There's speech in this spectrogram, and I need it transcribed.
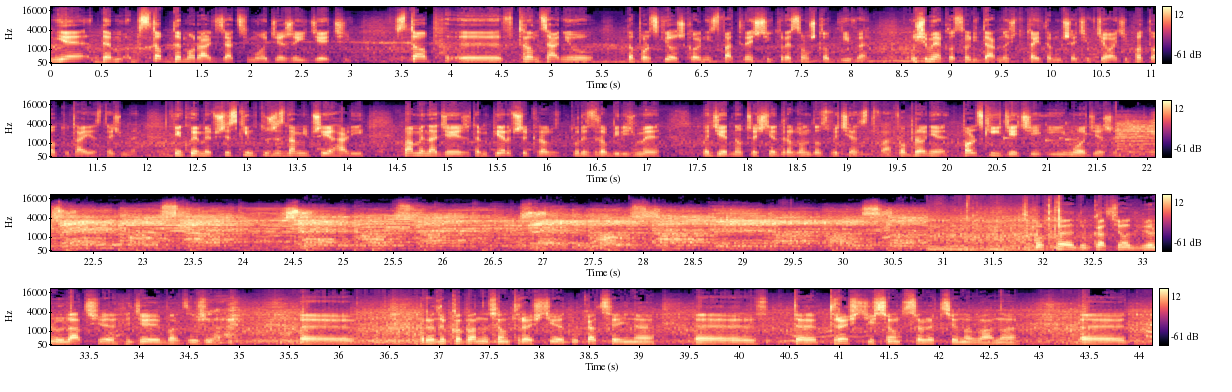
Nie dem, stop demoralizacji młodzieży i dzieci. Stop y, wtrącaniu do polskiego szkolnictwa treści, które są szkodliwe. Musimy jako Solidarność tutaj temu przeciwdziałać i po to tutaj jesteśmy. Dziękujemy wszystkim, którzy z nami przyjechali. Mamy nadzieję, że ten pierwszy krok, który zrobiliśmy, będzie jednocześnie drogą do zwycięstwa w obronie polskich dzieci i młodzieży. Polską edukacją od wielu lat się dzieje bardzo źle. E, redukowane są treści edukacyjne, e, te treści są selekcjonowane. E,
